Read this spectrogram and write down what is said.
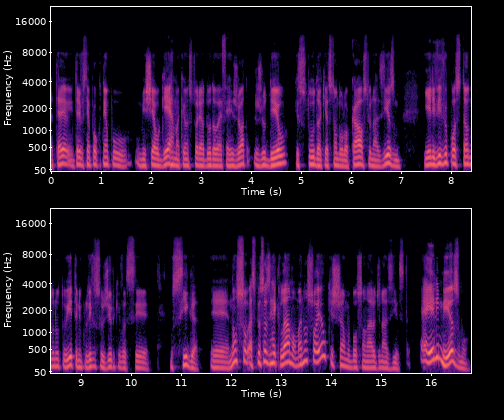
Até entrevistei há pouco tempo o Michel Germa, que é um historiador da UFRJ, judeu, que estuda a questão do Holocausto e o nazismo, e ele vive postando no Twitter, inclusive sugiro que você o siga. É, não sou, as pessoas reclamam, mas não sou eu que chamo o Bolsonaro de nazista. É ele mesmo.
